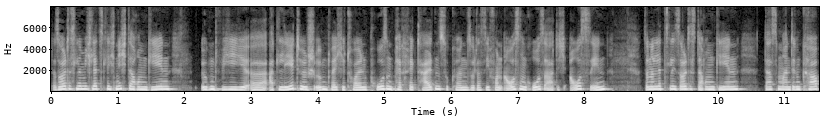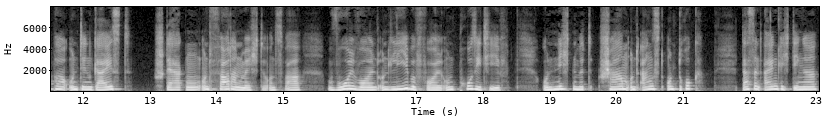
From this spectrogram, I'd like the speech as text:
Da sollte es nämlich letztlich nicht darum gehen, irgendwie äh, athletisch irgendwelche tollen Posen perfekt halten zu können, sodass sie von außen großartig aussehen, sondern letztlich sollte es darum gehen, dass man den Körper und den Geist stärken und fördern möchte, und zwar wohlwollend und liebevoll und positiv und nicht mit Scham und Angst und Druck. Das sind eigentlich Dinge,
